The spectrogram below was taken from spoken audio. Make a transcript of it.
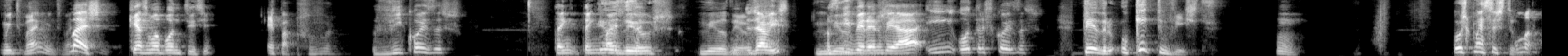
Muito bem, muito bem. Mas, queres uma boa notícia? É pá, por favor. Vi coisas. Tenho, tenho Meu mais... Deus, meu Deus. Já viste? meu Consegui ver Deus. NBA e outras coisas. Pedro, o que é que tu viste? Hum. Hoje começas tu. Uma,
